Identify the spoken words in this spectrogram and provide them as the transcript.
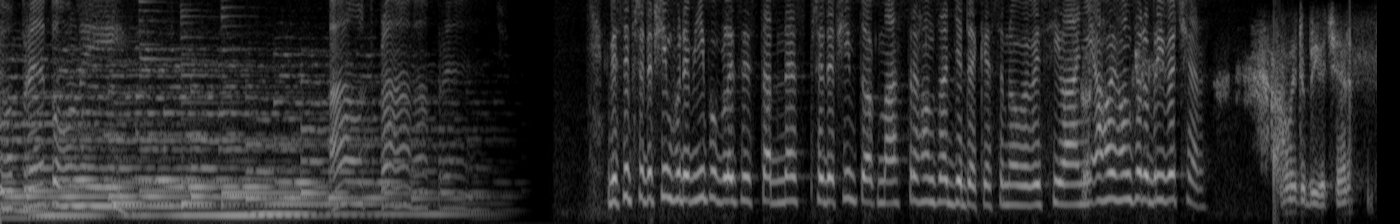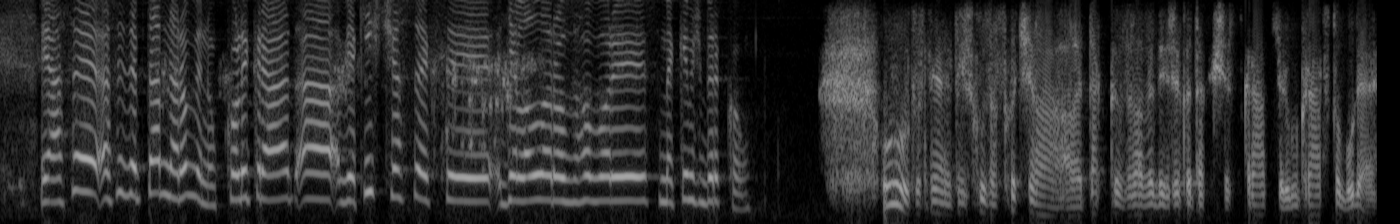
to prebolí Kdysi především hudební publicista, dnes především talkmaster Honza Dědek je se mnou ve vysílání. Ahoj Honzo, dobrý večer. Ahoj, dobrý večer. Já se asi zeptám na rovinu, kolikrát a v jakých časech si dělal rozhovory s Mekim Žbirkou? Uh, to jsi mě trošku zaskočila, ale tak z hlavy bych řekl tak šestkrát, sedmkrát to bude.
